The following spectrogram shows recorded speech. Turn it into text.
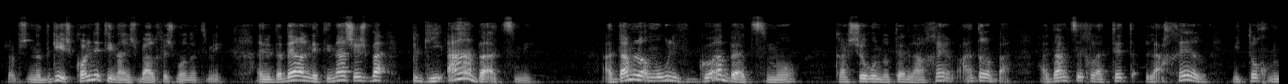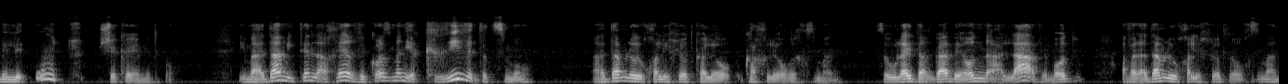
עכשיו, שנדגיש, כל נתינה יש בה על חשבון עצמי. אני מדבר על נתינה שיש בה פגיעה בעצמי. אדם לא אמור לפגוע בעצמו כאשר הוא נותן לאחר, אדרבה, אדם צריך לתת לאחר מתוך מלאות שקיימת בו. אם האדם ייתן לאחר וכל הזמן יקריב את עצמו, האדם לא יוכל לחיות כך לאורך זמן. זו אולי דרגה מאוד נעלה ומאוד... אבל האדם לא יוכל לחיות לאורך זמן.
